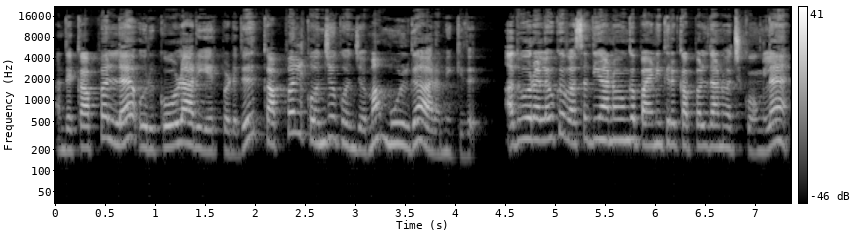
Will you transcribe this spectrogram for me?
அந்த கப்பல்ல ஒரு கோளாறு ஏற்படுது. கப்பல் கொஞ்சம் கொஞ்சமா மூழ்க ஆரம்பிக்குது. அது ஓரளவுக்கு வசதியானவங்க பயணிக்கிற கப்பல் தான் வச்சுக்கோங்களேன்.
